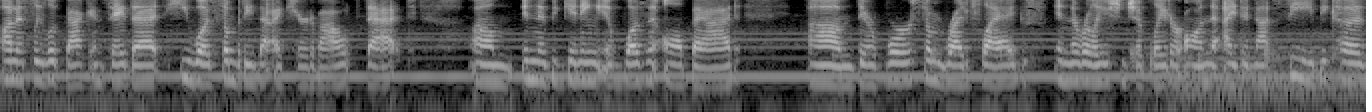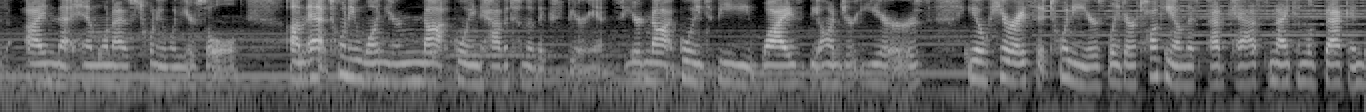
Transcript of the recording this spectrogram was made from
honestly look back and say that he was somebody that I cared about, that um, in the beginning, it wasn't all bad. Um, there were some red flags in the relationship later on that I did not see because I met him when I was 21 years old. Um, at 21, you're not going to have a ton of experience. You're not going to be wise beyond your years. You know, here I sit 20 years later talking on this podcast, and I can look back and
